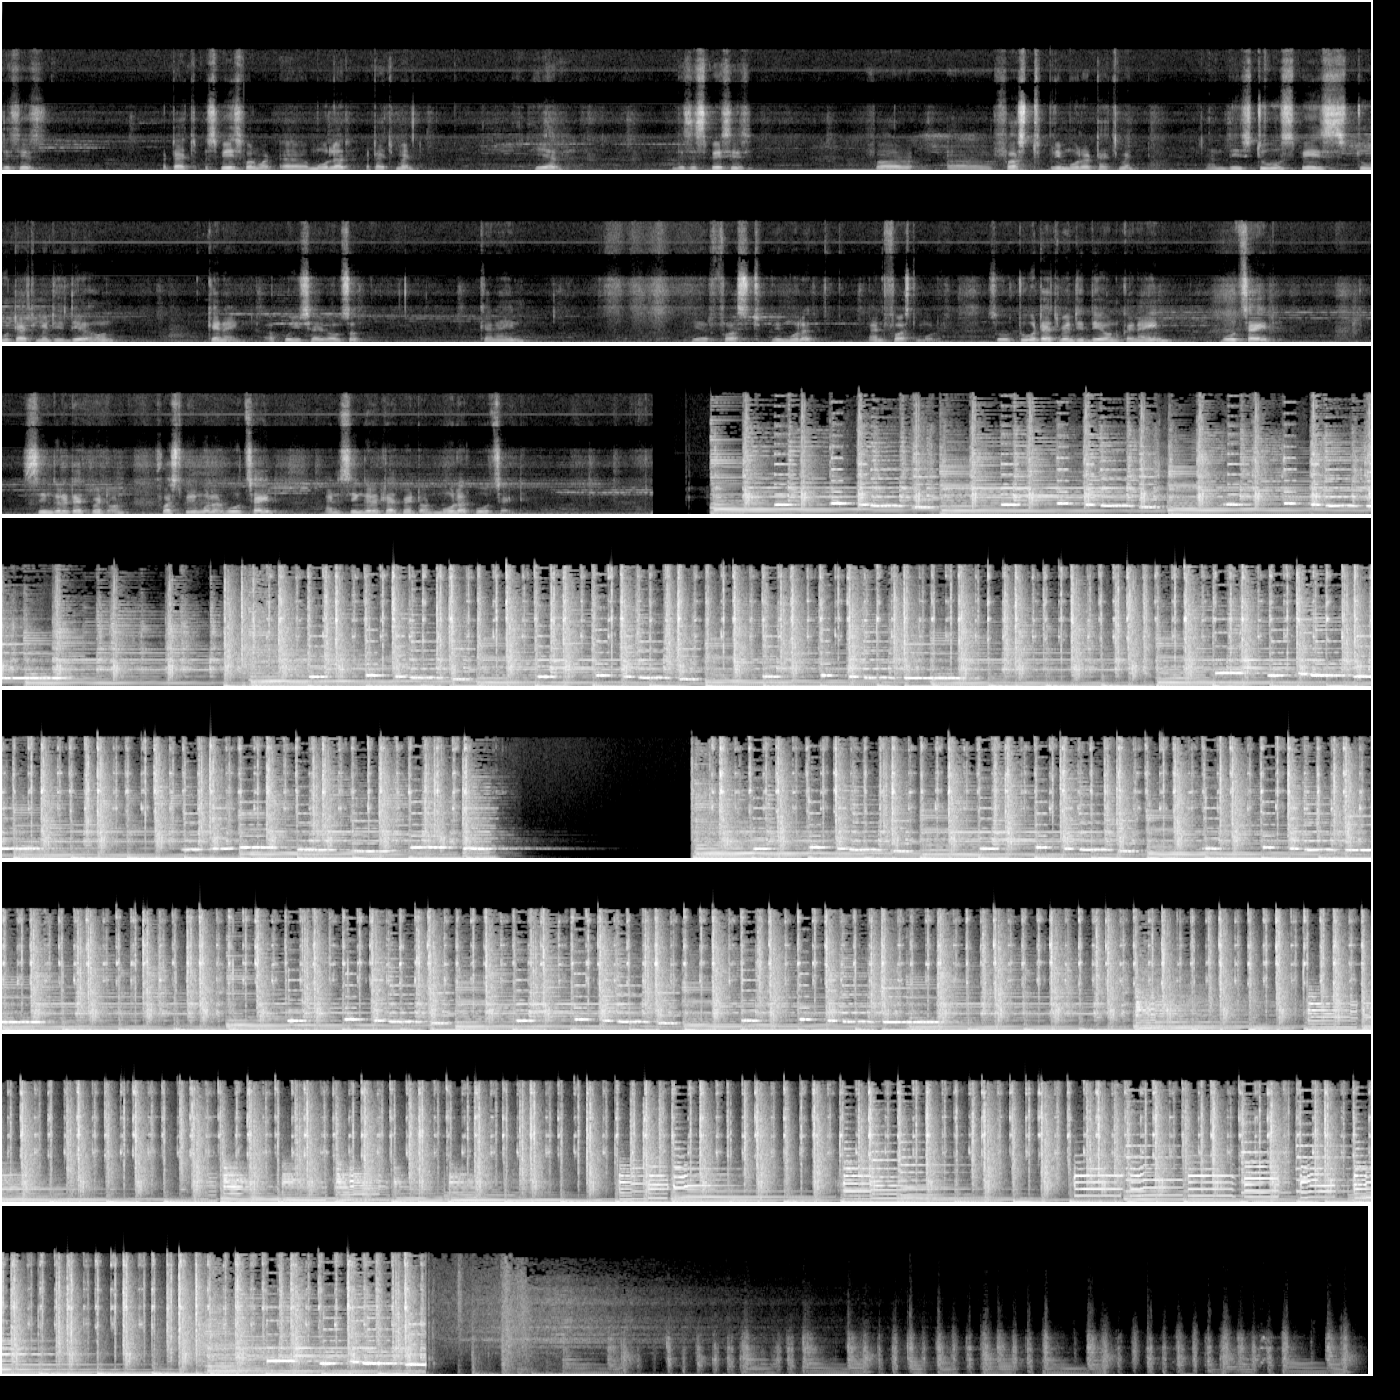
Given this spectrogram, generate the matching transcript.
this is attach space for uh, molar attachment. Here this space is for uh, first premolar attachment. And these two space two attachment is there on canine. Opposite side also canine. Here first premolar and first molar. So two attachment is there on canine both side single attachment on first premolar both side and single attachment on molar both side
